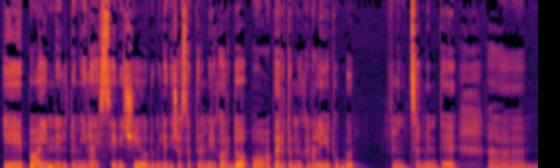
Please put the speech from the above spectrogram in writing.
E poi nel 2016 o 2017, non mi ricordo, ho aperto il mio canale YouTube inizialmente uh,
